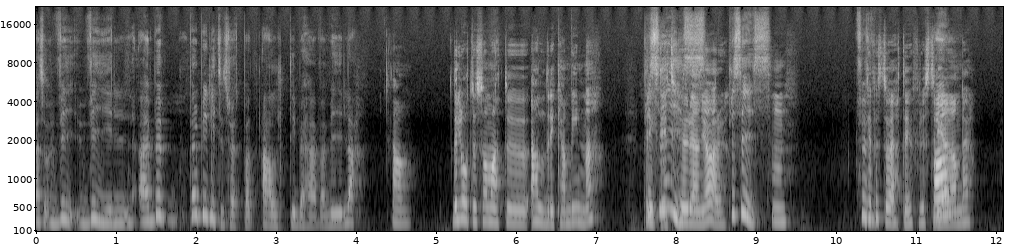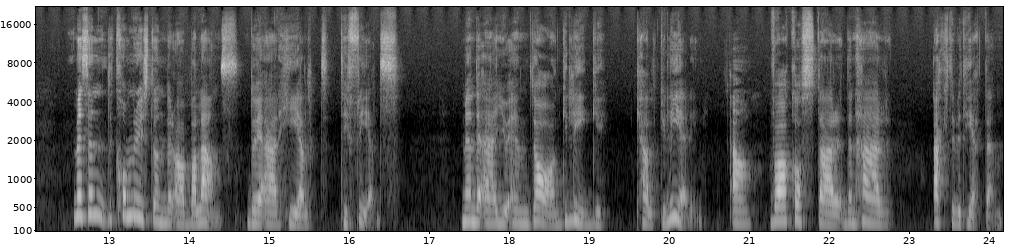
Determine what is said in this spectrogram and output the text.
Alltså vi, vil... Jag bör- börjar bli lite trött på att alltid behöva vila. ja. Det låter som att du aldrig kan vinna. Precis. Riktigt, hur den gör. Precis. Mm. För- Jag förstår att det är frustrerande. Men sen kommer det ju stunder av balans då jag är helt tillfreds. Men det är ju en daglig kalkylering. Ja. Vad kostar den här aktiviteten?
